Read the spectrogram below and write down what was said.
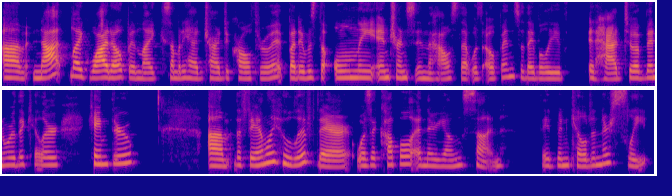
um, not like wide open, like somebody had tried to crawl through it, but it was the only entrance in the house that was open. So they believe it had to have been where the killer came through. Um, the family who lived there was a couple and their young son. They'd been killed in their sleep.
